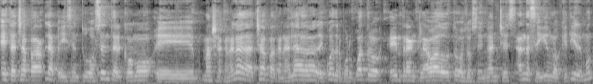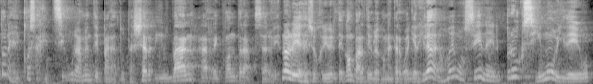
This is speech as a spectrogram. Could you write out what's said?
Esta chapa la pedís en Tubo Center como eh, malla canalada, chapa canalada de 4x4. Entran clavado todos los enganches. Anda a seguir lo que tienen montones de cosas que seguramente para tu taller van a recontra servir. No olvides de suscribirte, compartirlo y comentar cualquier gilada. Nos vemos en el próximo video.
